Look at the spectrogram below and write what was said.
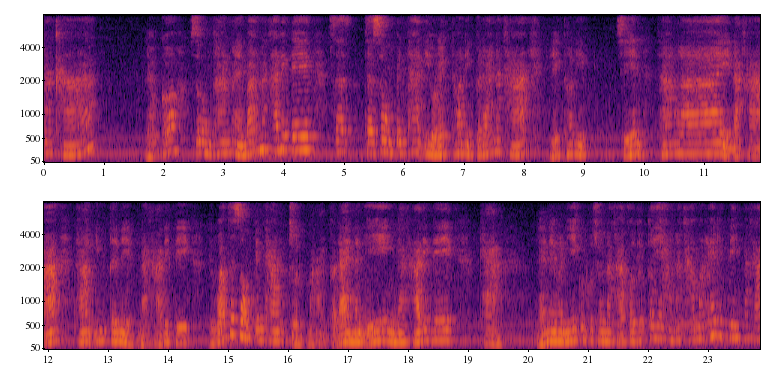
นะคะ แล้วก็ส่งทางไหนบ้างนะคะเด็กๆ จะจะส่งเป็นทางอิเล็กทรอนิกส์ก็ได้นะคะ อิเล็กทรอนิกส์เช่นทางไลน์นะคะ ทางอินเทอร์เน็ตนะคะเด็กๆ หรือว่าจะส่งเป็นทางจดหมายก็ได้นั่นเองนะคะเด็กๆ ค่ะและในวันนี้คุณครูชนนะคะก็ยกตัวอย่างนะคะมาให้เด็กๆนะคะ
